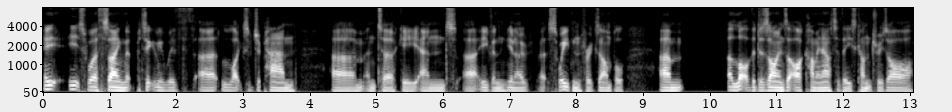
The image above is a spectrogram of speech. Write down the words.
it, it's worth saying that particularly with uh, likes of Japan um, and Turkey and uh, even you know uh, Sweden, for example, um, a lot of the designs that are coming out of these countries are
